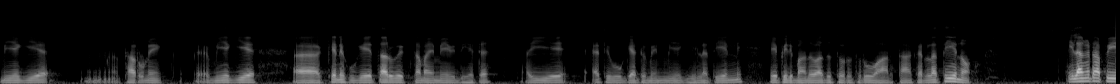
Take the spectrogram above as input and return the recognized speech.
මියගිය තරුණෙක් මියගිය කෙනෙකුගේ දරුවෙක් තමයි මේ විදිහට ඊයේ ඇති වූ ගැටුමෙන් මිය ගිහිල්ලා තියෙන්නේ. ඒ පිළිබඳව අද තොරතුරු වාර්තා කරලා තියෙනවා. ඊළඟට අපි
